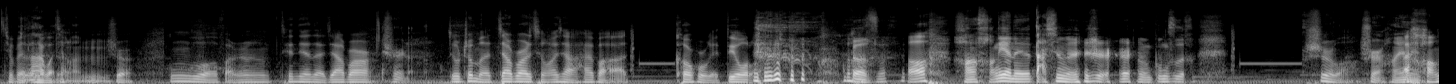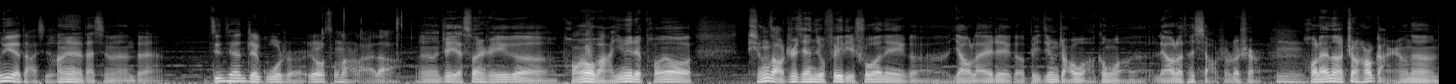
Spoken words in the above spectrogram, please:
就被拉过去了。嗯，是工作，反正天天在加班，是的，就这么加班的情况下，还把客户给丢了 我操啊？行行业内的大新闻是公司是吗？是行业哎，行业大新闻。行业大新闻，对，今天这故事又是从哪儿来的？嗯，这也算是一个朋友吧，因为这朋友挺早之前就非得说那个要来这个北京找我，跟我聊聊他小时候的事儿。嗯，后来呢，正好赶上呢，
